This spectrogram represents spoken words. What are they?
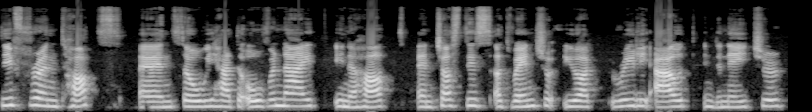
different huts. And so we had the overnight in a hut, and just this adventure. You are really out in the nature.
